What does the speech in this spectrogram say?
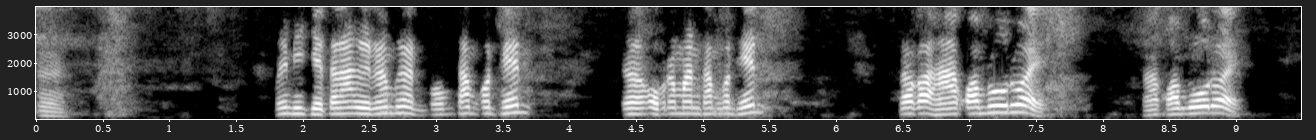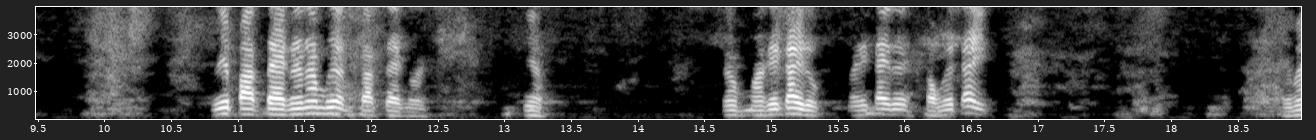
เออไม่มีเจตนาอื่นนะเพื่อน ผมทำคอนเทนต์อบน้ำมันทำคอนเทนต์แล้วก็หาความรู้ด้วย หาความรู้ด้วย นี่ปากแตกนะนะเพื่อน ปากแตกหน่อย เนี่ยมาใกล้ๆดูมาใกล้ๆเลยสองใกล้ๆเห็นไหม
